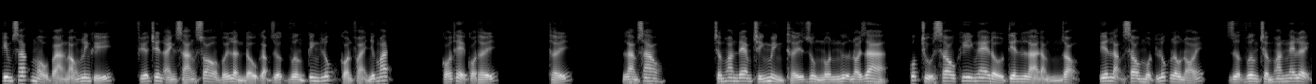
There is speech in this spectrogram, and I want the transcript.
kim sắc màu vàng nóng linh khí, phía trên ánh sáng so với lần đầu gặp dược vương kinh lúc còn phải nhức mắt. Có thể có thấy. Thấy? Làm sao? Trâm hoan đem chính mình thấy dùng ngôn ngữ nói ra, quốc chủ sau khi nghe đầu tiên là đầm giọng, yên lặng sau một lúc lâu nói, dược vương trầm hoan nghe lệnh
